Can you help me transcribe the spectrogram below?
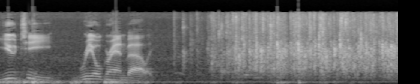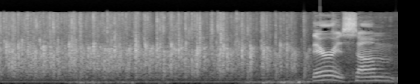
UT Rio Grande Valley. There is some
